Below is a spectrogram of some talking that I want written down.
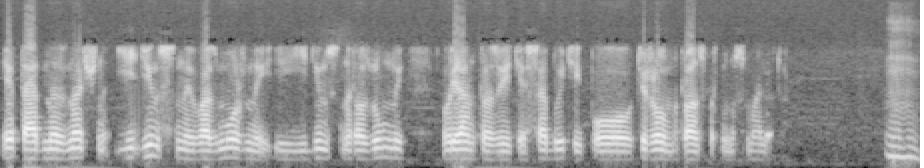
это однозначно единственный возможный и единственно разумный вариант развития событий по тяжелому транспортному самолету. Мгм.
